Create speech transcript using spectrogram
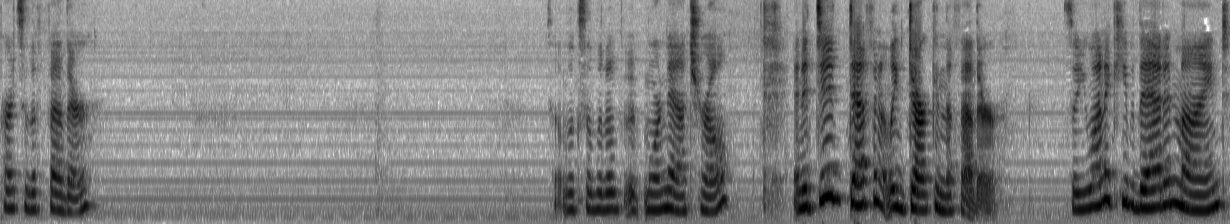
parts of the feather. So it looks a little bit more natural. And it did definitely darken the feather. So you want to keep that in mind.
